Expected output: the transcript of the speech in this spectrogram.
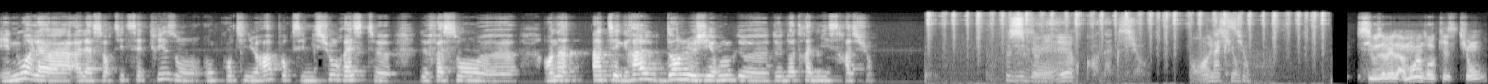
Et nous, à la, à la sortie de cette crise, on, on, continuera pour que ces missions restent de façon en intégrale dans le giron de, de notre administration. Solidaire en action. En, action. Si vous avez la moindre question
